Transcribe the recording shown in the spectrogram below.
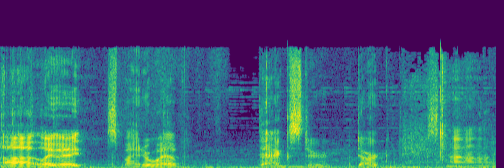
uh, wait, wait. Spider web? Daxter? Dark Daxter? Uh,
